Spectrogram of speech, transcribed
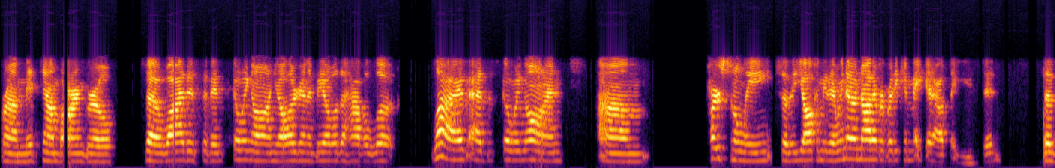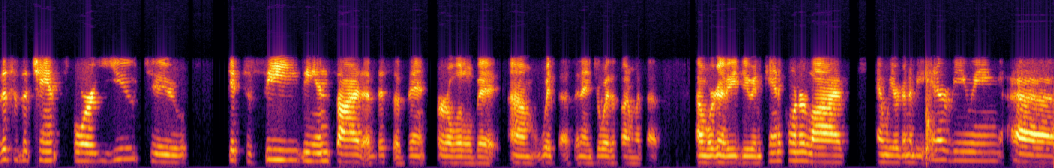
from Midtown Bar and Grill. So while this event's going on, y'all are going to be able to have a look live as it's going on. Um, personally so that y'all can be there. We know not everybody can make it out to Houston. So this is a chance for you to get to see the inside of this event for a little bit um, with us and enjoy the fun with us. Um, we're going to be doing Canna Corner live, and we are going to be interviewing uh,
